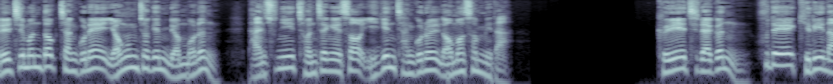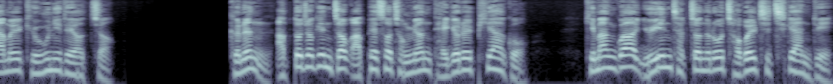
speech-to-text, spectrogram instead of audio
을지문덕 장군의 영웅적인 면모는 단순히 전쟁에서 이긴 장군을 넘어섭니다. 그의 지략은 후대의 길이 남을 교훈이 되었죠. 그는 압도적인 적 앞에서 정면 대결을 피하고 기만과 유인 작전으로 적을 지치게 한 뒤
